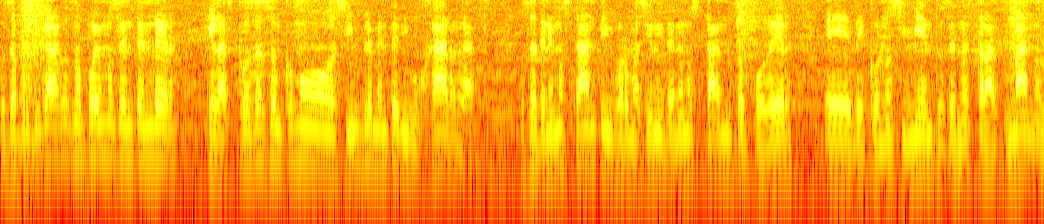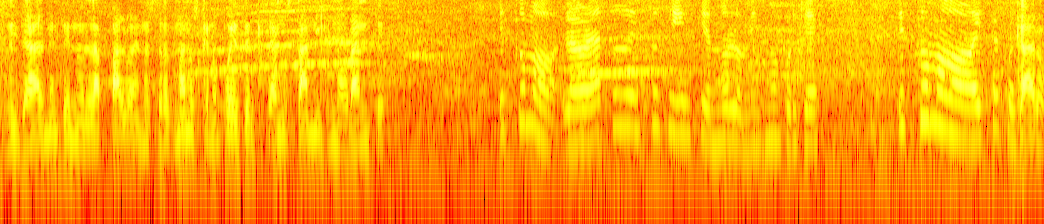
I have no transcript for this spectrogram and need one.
O sea, ¿por qué carajos no podemos entender que las cosas son como simplemente dibujarlas? O sea, tenemos tanta información y tenemos tanto poder eh, de conocimientos en nuestras manos, literalmente en la palma de nuestras manos, que no puede ser que seamos tan ignorantes es como, la verdad, todo esto sigue siendo lo mismo porque es como esta cuestión. Caro,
